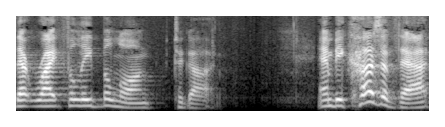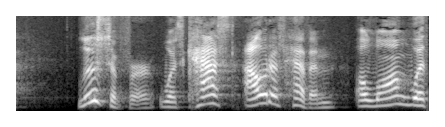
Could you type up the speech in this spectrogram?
that rightfully belonged to God. And because of that, Lucifer was cast out of heaven along with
